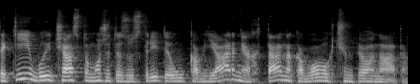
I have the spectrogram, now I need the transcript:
Такі ви часто можете зустріти у кав'ярнях та на кавових чемпіонатах.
